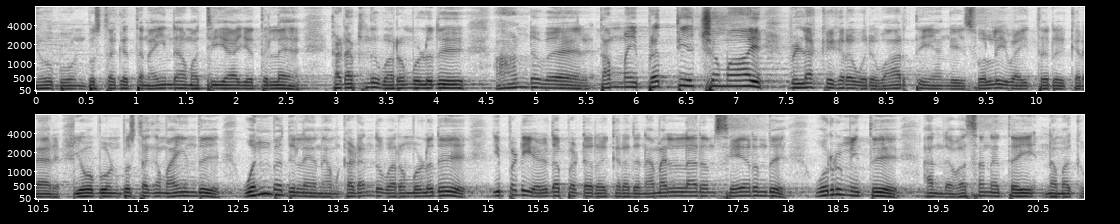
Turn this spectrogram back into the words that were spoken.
யோபோன் புஸ்தகத்தின் ஐந்தாம் அத்தியாயத்தில் கடந்து வரும் பொழுது ஆண்டவர் தம்மை பிரத்யட்சமாய் விளக்குகிற ஒரு வார்த்தை அங்கே சொல்லி வைத்திருக்கிறார். யோபோன் புஸ்தகம் ஐந்து ஒன்பதில் நாம் கடந்து வரும் பொழுது இப்படி எழுதப்பட்டிருக்கிறது. நம்ம எல்லாரும் சேர்ந்து ஒருமித்து அந்த வசனத்தை நமக்கு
